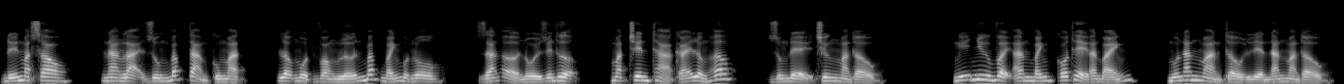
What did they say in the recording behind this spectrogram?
Đến mặt sau, nàng lại dùng bắp tảm cùng mặt, lộng một vòng lớn bắp bánh bột nô, dán ở nồi duyên thượng, mặt trên thả cái lồng hấp, dùng để trưng màn thầu. Nghĩ như vậy ăn bánh có thể ăn bánh, muốn ăn màn thầu liền ăn màn thầu.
